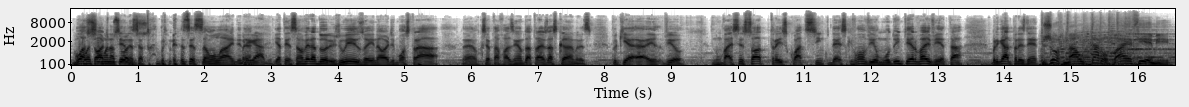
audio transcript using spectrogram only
Boa, boa sorte para você nessa primeira sessão online, né? Obrigado. E atenção, vereadores, juízo aí na hora de mostrar né, o que você está fazendo atrás das câmeras. Porque, eh, eh, viu, não vai ser só 3, 4, 5, 10 que vão ver, o mundo inteiro vai ver, tá? Obrigado, presidente. Jornal Tarobá FM.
